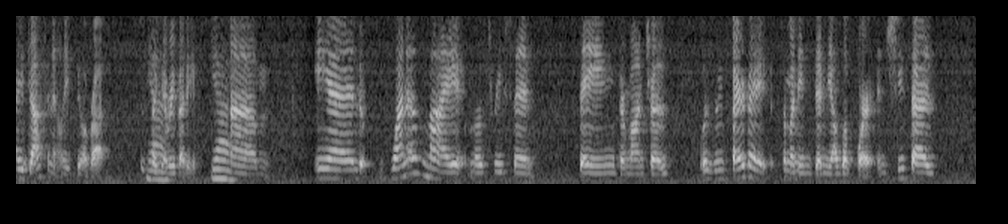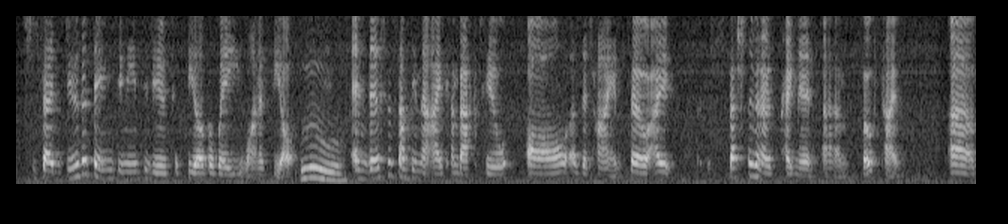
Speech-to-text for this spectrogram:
I definitely feel ruts, just Yeah. like everybody. Yeah. Um, and one of my most recent sayings or mantras was inspired by someone named Danielle Laporte, and she says, she said, "Do the things you need to do to feel the way you want to feel." Ooh. And this is something that I come back to all of the time. So I, especially when I was pregnant, um, both times. Um,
